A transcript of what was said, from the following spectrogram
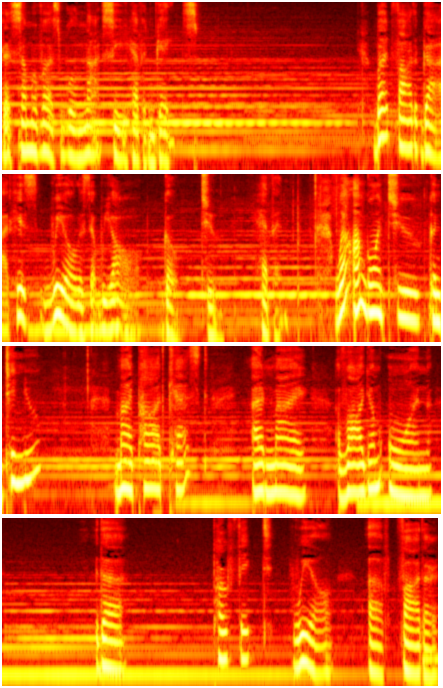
that some of us will not see heaven gates. But Father God, His will is that we all go to heaven. Well, I'm going to continue my podcast and my volume on the perfect will of Father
